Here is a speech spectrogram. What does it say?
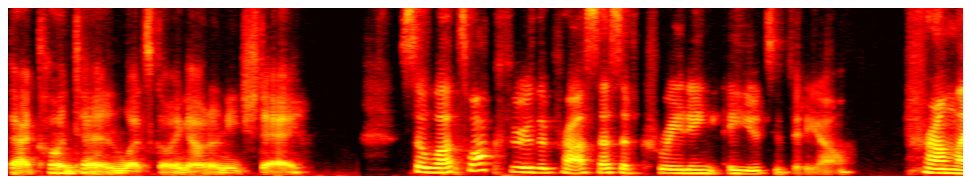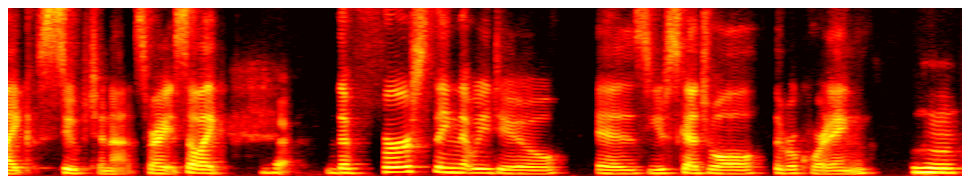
that content and what's going out on each day. So let's walk through the process of creating a YouTube video from like soup to nuts, right? So like yeah. the first thing that we do is you schedule the recording mm-hmm.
